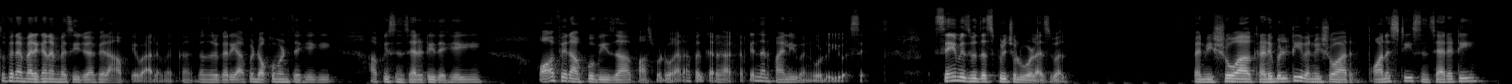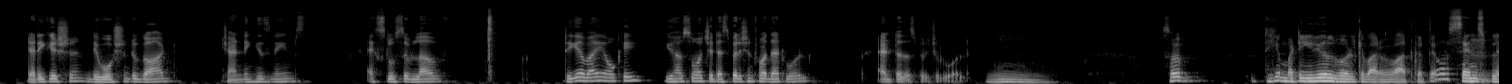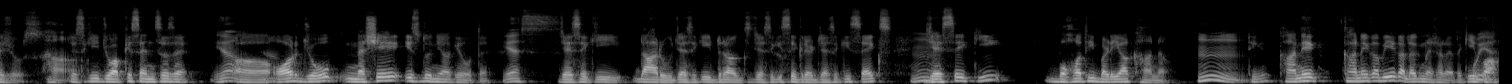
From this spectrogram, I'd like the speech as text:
तो फिर अमेरिकन एम्बेसी जो है फिर आपके बारे में कंसिडर करेगी आपके डॉक्यूमेंट्स देखेगी आपकी सिंसेरिटी देखेगी और फिर आपको वीज़ा पासपोर्ट वगैरह फिर कर करके then finally one go to U S A same is with the spiritual world as well when we show our credibility, when we show our honesty, sincerity, dedication, devotion to God, chanting His names, exclusive love. ठीक है भाई okay you have so much desperation for that world enter the spiritual world sir ठीक है material world के बारे में बात करते हैं और सेंस प्लेजर्स हाँ। जैसे कि जो आपके सेंसेस है Yeah, अ, और जो नशे इस दुनिया के होते हैं। यस जैसे कि दारू जैसे कि ड्रग्स जैसे कि सिगरेट जैसे कि सेक्स जैसे कि बहुत ही बढ़िया खाना। ठीक है? खाने खाने का भी एक अलग नशा रहता है कि Oh, वाह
